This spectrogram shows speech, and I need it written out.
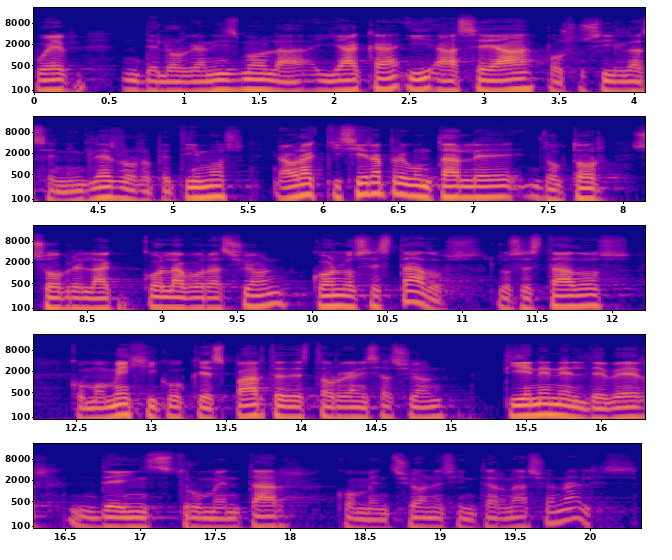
web del organismo, la IACA, IACA, por sus siglas en inglés, lo repetimos. Ahora quisiera preguntarle, doctor, sobre la colaboración con los estados. Los estados como México, que es parte de esta organización, tienen el deber de instrumentar convenciones internacionales.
